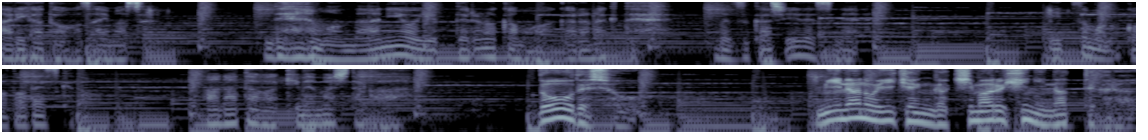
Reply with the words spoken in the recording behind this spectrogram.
ありがとうございます。でも何を言ってるのかもわからなくて難しいですね。いつものことですけど。あなたは決めましたか？どうでしょう？皆の意見が決まる日になってから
